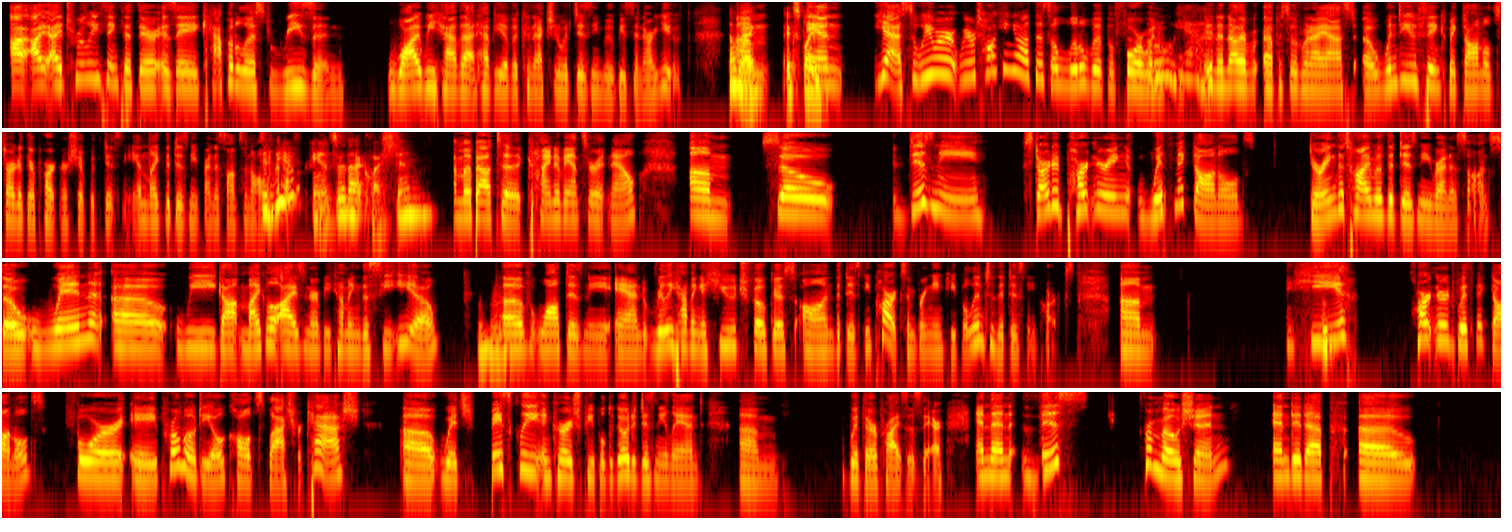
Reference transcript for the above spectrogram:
I, I truly think that there is a capitalist reason why we have that heavy of a connection with Disney movies in our youth. Okay, Um, explain. and yeah, so we were we were talking about this a little bit before when Oh, yeah. in another episode when I asked, uh, when do you think McDonald's started their partnership with Disney and like the Disney Renaissance and all Did we that? ever answer that question? I'm about to kind of answer it now. Um, so Disney started partnering with McDonald's during the time of the Disney Renaissance. So when uh we got Michael Eisner becoming the CEO, hmm of Walt Disney and really having a huge focus on the Disney parks and bringing people into the Disney parks. Um, he Oops. partnered with McDonald's for a promo deal called Splash for Cash, uh, which basically encouraged people to go to Disneyland um, with their prizes there. And then this promotion ended up uh,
